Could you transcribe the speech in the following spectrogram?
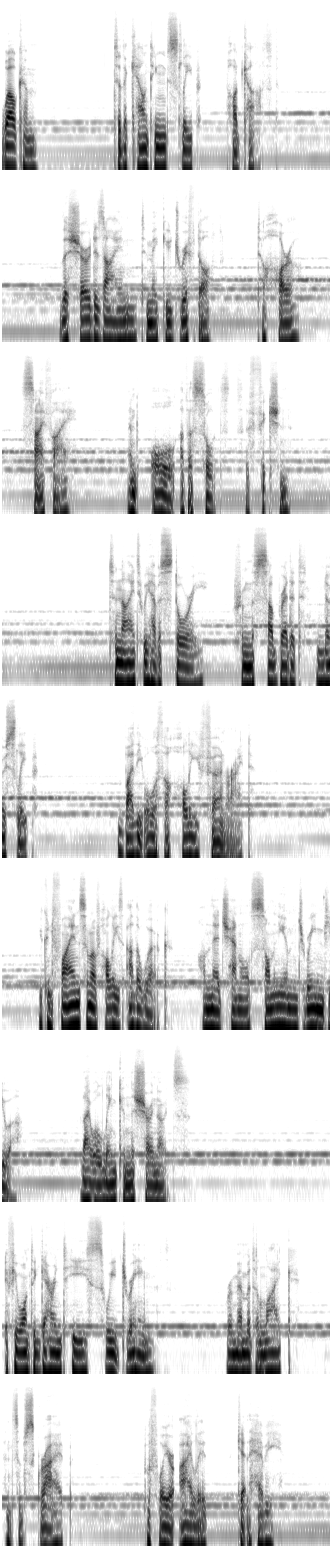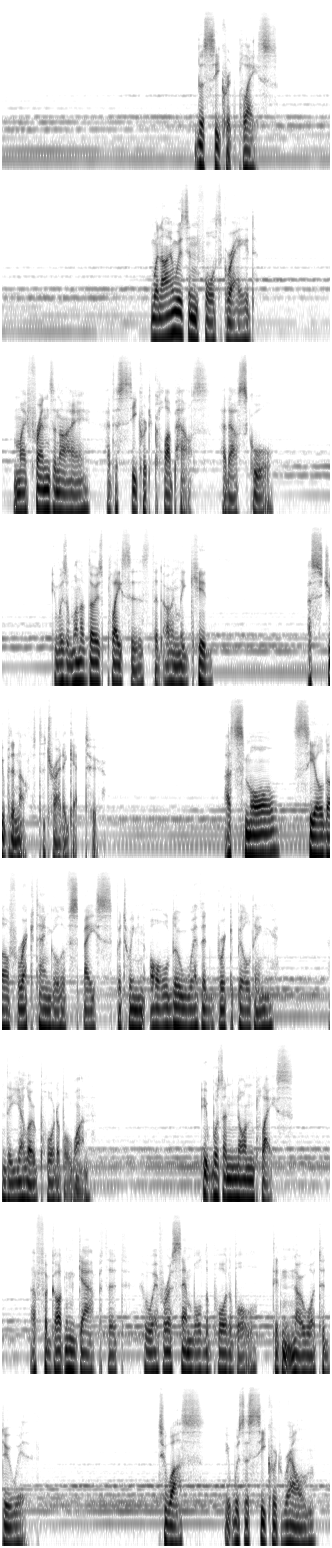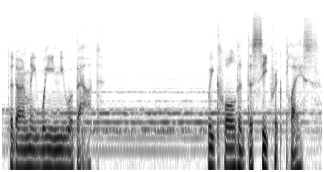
Welcome to the Counting Sleep podcast, the show designed to make you drift off to horror, sci fi, and all other sorts of fiction. Tonight we have a story from the subreddit No Sleep by the author Holly Fernwright. You can find some of Holly's other work on their channel Somnium Dreamviewer that I will link in the show notes. If you want to guarantee sweet dreams, remember to like and subscribe before your eyelids get heavy. The Secret Place. When I was in fourth grade, my friends and I had a secret clubhouse at our school. It was one of those places that only kids are stupid enough to try to get to. A small, sealed off rectangle of space between an older, weathered brick building and a yellow portable one. It was a non place, a forgotten gap that whoever assembled the portable didn't know what to do with. To us, it was a secret realm that only we knew about. We called it the secret place.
